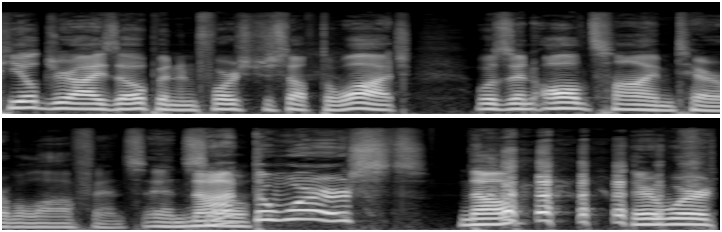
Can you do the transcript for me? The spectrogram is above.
peeled your eyes open and forced yourself to watch was an all-time terrible offense. And not so, the worst. no, there were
